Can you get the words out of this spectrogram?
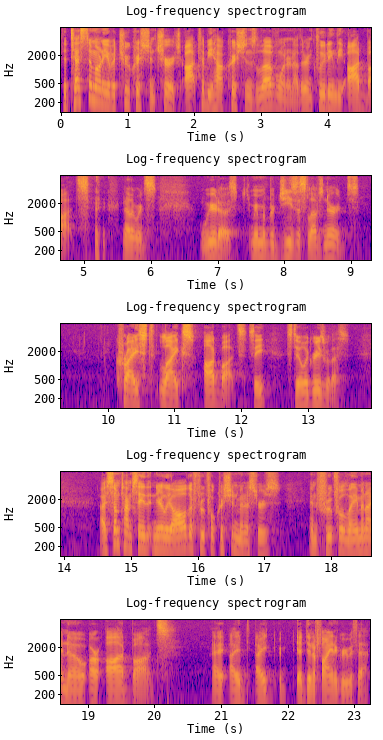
The testimony of a true Christian church ought to be how Christians love one another, including the oddbods. in other words, weirdos. Remember, Jesus loves nerds. Christ likes oddbods. See? Still agrees with us. I sometimes say that nearly all the fruitful Christian ministers and fruitful laymen I know are oddbods. I, I, I identify and agree with that.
